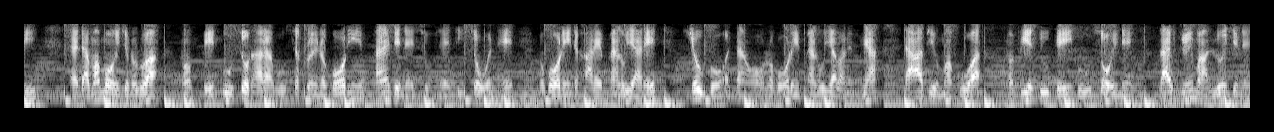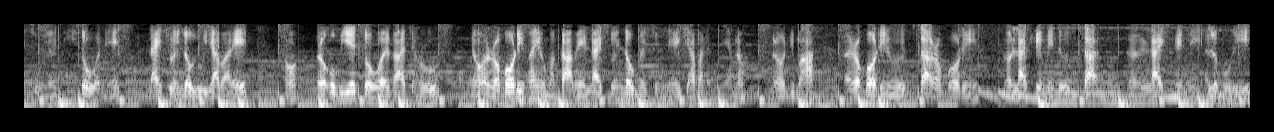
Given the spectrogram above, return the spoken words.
ပြီ။အဲဒါမှမဟုတ်ရင်ကျွန်တော်တို့ကနော် game ကိုစွတ်ထားတာကို screen recording ဖမ်းကျင်နေဆိုရင်လည်းဒီ software နဲ့ recording တစ်ခါလေးဖမ်းလို့ရတယ်။ရုပ်ကောအတန်ရော recording ဖမ်းလို့ရပါတယ်ခင်ဗျာ။ဒါအပြင်မှာကိုကနော် PS2 game ကိုစော့ရင်းနဲ့ live stream မှာလွှင့်ကျင်နေဆိုရင်ဒီ software နဲ့ live stream လုပ်လို့ရပါတယ်။ နော်အဲ့တော့ OBS software ကကျွန်တော်တို့နော် recording ခိုင်းရုံမကပဲ live stream လုပ်မယ်ဆိုရင်လည်းရပါတယ်ခင်ဗျာနော်အဲ့တော့ဒီမှာ recording ကို start recording နော် live streaming ဆို start live streaming အဲ့လိုမျိုးလေး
